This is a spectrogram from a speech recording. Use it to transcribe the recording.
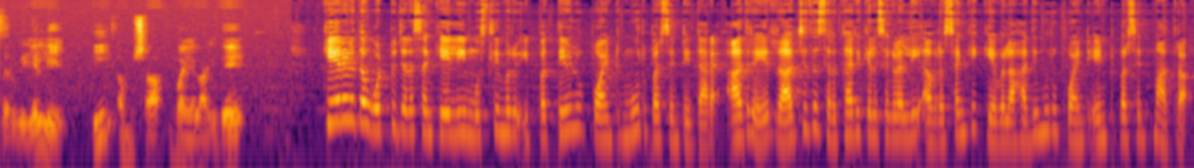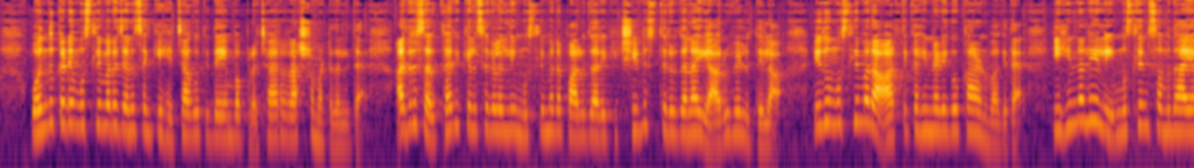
ಸರ್ವೆಯಲ್ಲಿ ಈ ಅಂಶ ಬಯಲಾಗಿದೆ. ಕೇರಳದ ಒಟ್ಟು ಜನಸಂಖ್ಯೆಯಲ್ಲಿ ಮುಸ್ಲಿಮರು ಇಪ್ಪತ್ತೇಳು ಪಾಯಿಂಟ್ ಮೂರು ಪರ್ಸೆಂಟ್ ಇದ್ದಾರೆ. ಆದರೆ ರಾಜ್ಯದ ಸರ್ಕಾರಿ ಕೆಲಸಗಳಲ್ಲಿ ಅವರ ಸಂಖ್ಯೆ ಕೇವಲ ಹದಿಮೂರು ಪಾಯಿಂಟ್ ಎಂಟು ಪರ್ಸೆಂಟ್ ಮಾತ್ರ. ಒಂದು ಕಡೆ ಮುಸ್ಲಿಮರ ಜನಸಂಖ್ಯೆ ಹೆಚ್ಚಾಗುತ್ತಿದೆ ಎಂಬ ಪ್ರಚಾರ ರಾಷ್ಟ್ರಮಟ್ಟದಲ್ಲಿದೆ. ಆದರೆ ಸರ್ಕಾರಿ ಕೆಲಸಗಳಲ್ಲಿ ಮುಸ್ಲಿಮರ ಪಾಲುದಾರಿಕೆ ಕ್ಷೀಣಿಸುತ್ತಿರುವುದನ್ನು ಯಾರೂ ಹೇಳುತ್ತಿಲ್ಲ. ಇದು ಮುಸ್ಲಿಮರ ಆರ್ಥಿಕ ಹಿನ್ನಡೆಗೂ ಕಾರಣವಾಗಿದೆ. ಈ ಹಿನ್ನೆಲೆಯಲ್ಲಿ ಮುಸ್ಲಿಂ ಸಮುದಾಯ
